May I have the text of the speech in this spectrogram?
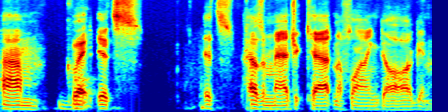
um, but Cool. it's it's has a magic cat and a flying dog and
